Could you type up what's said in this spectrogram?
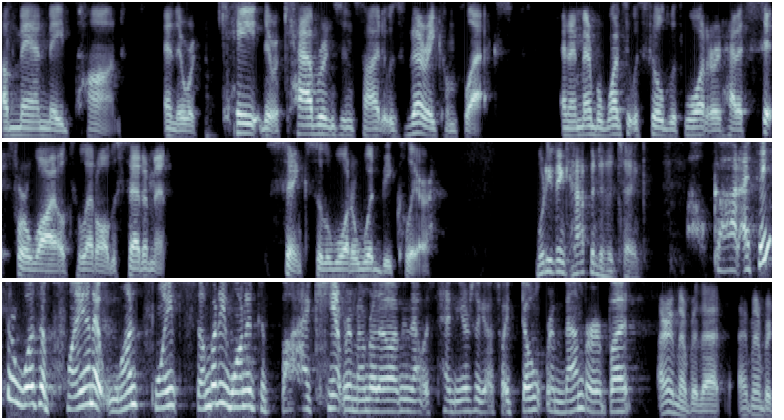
a man-made pond. And there were cave, there were caverns inside. It was very complex. And I remember once it was filled with water, it had to sit for a while to let all the sediment sink so the water would be clear. What do you think happened to the tank? oh god i think there was a plan at one point somebody wanted to buy i can't remember though i mean that was 10 years ago so i don't remember but I remember that. I remember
